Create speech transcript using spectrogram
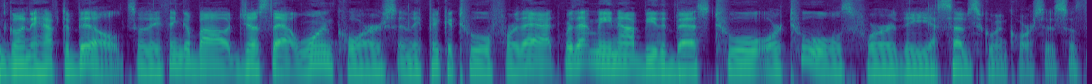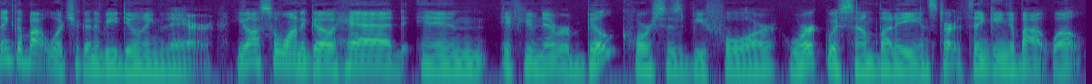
going to have to build? So they think about just that one course and they pick a tool for that, where that may not be the best tool or tools for the uh, subsequent courses. So think about what you're going to be doing there. You also want to go ahead and, if you've never built courses before, work with somebody and start thinking about, well,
